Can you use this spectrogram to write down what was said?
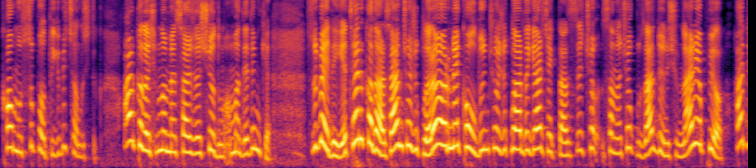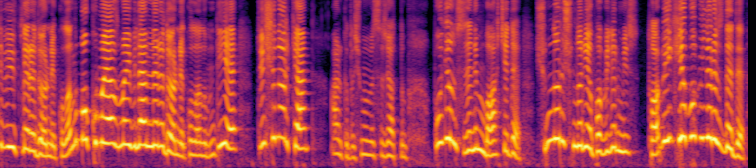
kamu spotu gibi çalıştık. Arkadaşımla mesajlaşıyordum ama dedim ki Zübeyde yeteri kadar sen çocuklara örnek oldun. Çocuklar da gerçekten size çok, sana çok güzel dönüşümler yapıyor. Hadi büyüklere de örnek olalım, okuma yazmayı bilenlere de örnek olalım diye düşünürken arkadaşıma mesaj attım. Bugün senin bahçede şunları şunları yapabilir miyiz? Tabii ki yapabiliriz dedi.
